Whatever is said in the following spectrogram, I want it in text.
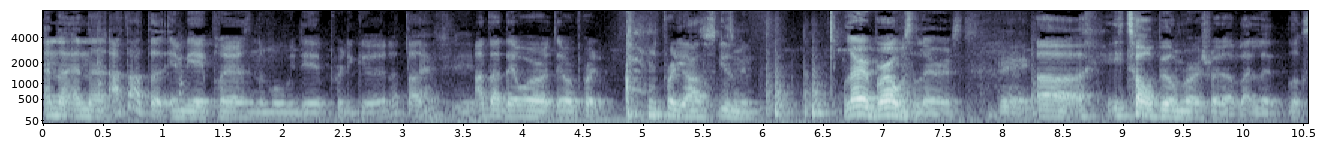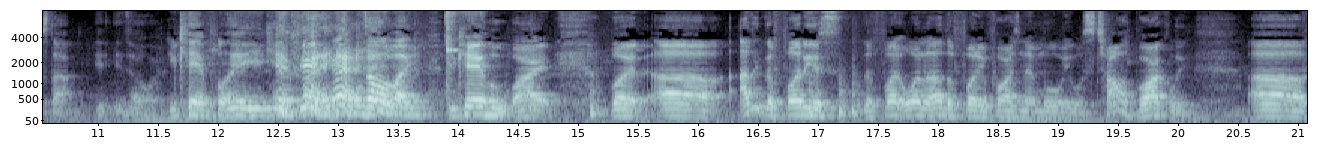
and the and the I thought the NBA players in the movie did pretty good. I thought Actually, I thought they were they were pretty pretty awesome. Excuse me. Larry Bird was hilarious. Uh, he told Bill Murray straight up, like, look, look stop. It's over. You can't play. Yeah, you can't play. I told him like you can't hoop, all right. But uh, I think the funniest, the fun, one of the other funny parts in that movie was Charles Barkley. Uh,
